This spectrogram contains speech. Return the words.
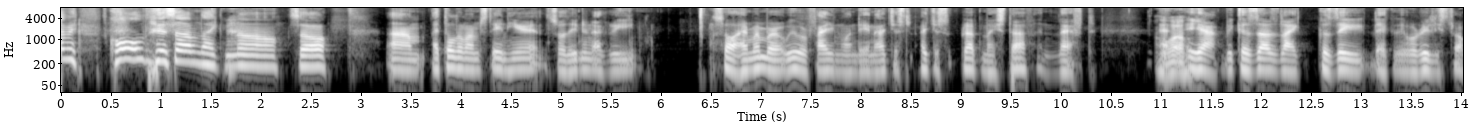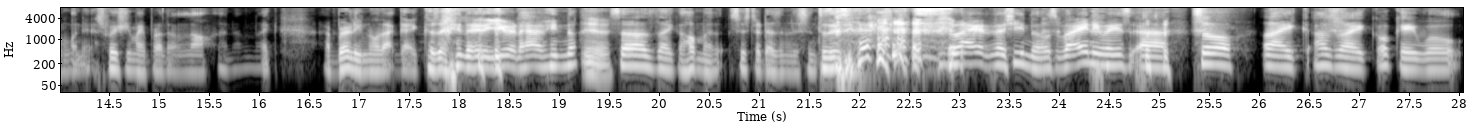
I mean, it's cold. So I'm like, no. So um, I told them I'm staying here, so they didn't agree. So I remember we were fighting one day, and I just I just grabbed my stuff and left. Oh, wow. And- yeah, because I was like, because they like they were really strong on it, especially my brother-in-law, and I'm like, I barely know that guy because in a year and a half, you know. Yeah. So I was like, I hope my sister doesn't listen to this. no, she knows, but anyways, uh, so like I was like, okay, well,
